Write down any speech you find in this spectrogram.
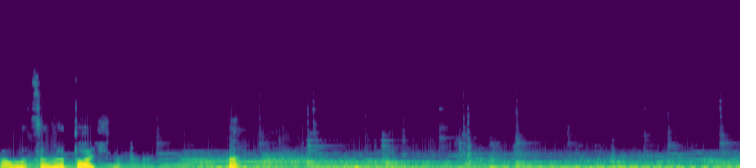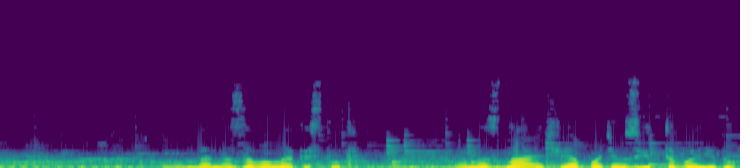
Але це не точно. Головне не завалитись тут. Я не знаю, чи я потім звідти виїду.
